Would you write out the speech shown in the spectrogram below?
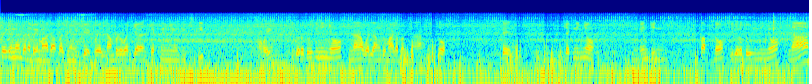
second hand, ano ba yung mga dapat nyong i-check? Well, number one dyan, check ninyo yung deep speed. Okay? Siguraduhin ninyo na walang lumalabas na usok. Then, check ninyo yung engine cap, no? Siguraduhin ninyo na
